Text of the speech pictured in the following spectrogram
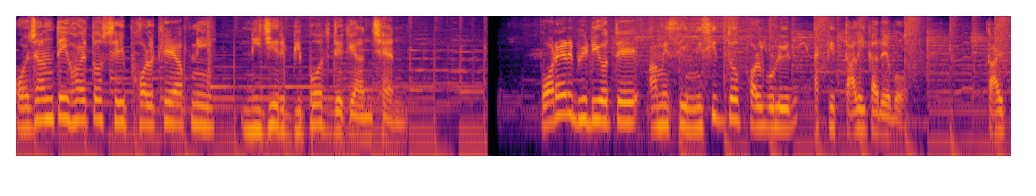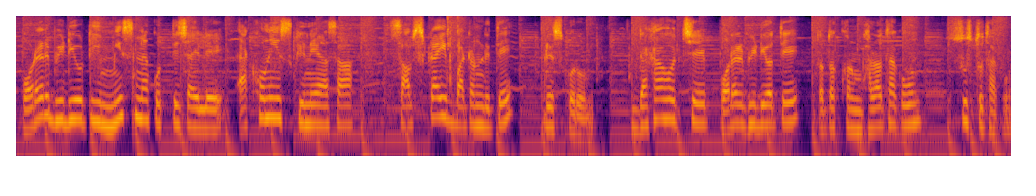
অজান্তেই হয়তো সেই ফল খেয়ে আপনি নিজের বিপদ ডেকে আনছেন। পরের ভিডিওতে আমি সেই নিষিদ্ধ ফলগুলির একটি তালিকা দেব। তাই পরের ভিডিওটি মিস না করতে চাইলে এখনই স্ক্রিনে আসা সাবস্ক্রাইব বাটনটিতে প্রেস করুন। দেখা হচ্ছে পরের ভিডিওতে। ততক্ষণ ভালো থাকুন, সুস্থ থাকুন।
